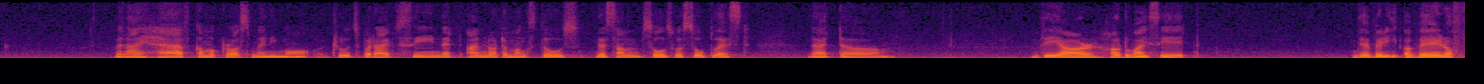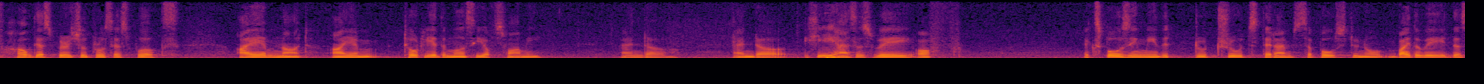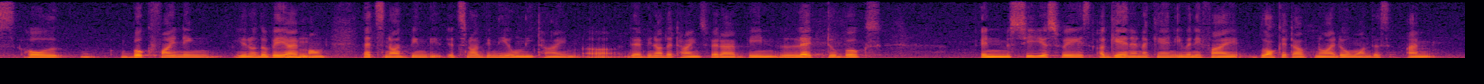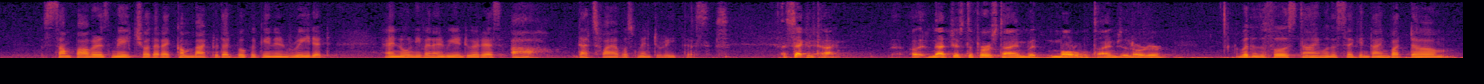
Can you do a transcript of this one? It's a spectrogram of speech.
Well, I have come across many more truths, but I've seen that I'm not amongst those. There's some souls who are so blessed that um, they are, how do I say it? They're very aware of how their spiritual process works. I am not. I am totally at the mercy of Swami, and uh, and uh, he has his way of exposing me the two truths that I'm supposed to know. By the way, this whole book finding, you know, the way Mhm. I found, that's not been the, it's not been the only time. Uh, there have been other times where I've been led to books in mysterious ways again and again, even if I block it out, no, I don't want this. I'm some power has made sure that I come back to that book again and read it, and only when I read it do I realize, ah, that's why I was meant to read this. A second time. Uh, not just the first time, but multiple times in order. whether the first time or the second time but um,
